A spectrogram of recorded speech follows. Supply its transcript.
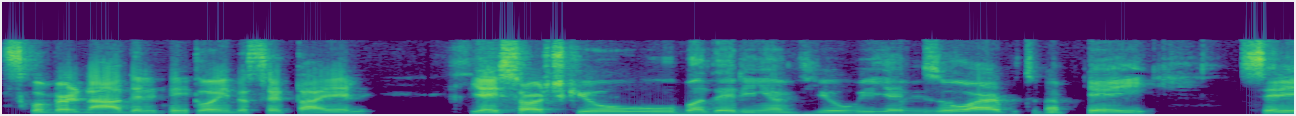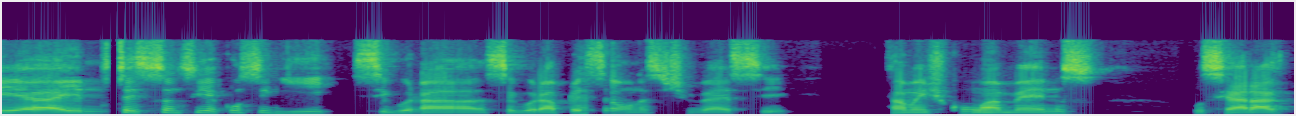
desgovernado, ele tentou ainda acertar ele, e aí sorte que o Bandeirinha viu e avisou o árbitro, né, porque aí seria, aí não sei se o Santos ia conseguir segurar, segurar a pressão, né, se tivesse realmente com um a menos, o Ceará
